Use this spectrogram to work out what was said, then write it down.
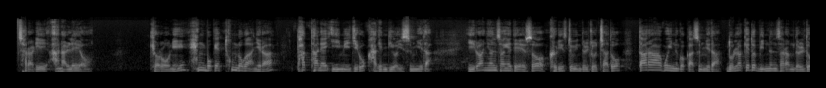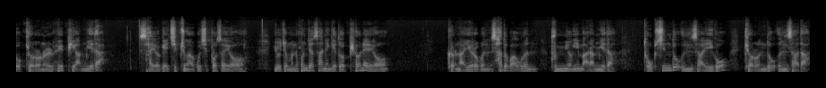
차라리 안 할래요. 결혼이 행복의 통로가 아니라 파탄의 이미지로 각인되어 있습니다. 이러한 현상에 대해서 그리스도인들조차도 따라하고 있는 것 같습니다. 놀랍게도 믿는 사람들도 결혼을 회피합니다. 사역에 집중하고 싶어서요. 요즘은 혼자 사는 게 더 편해요. 그러나 여러분, 사도 바울은 분명히 말합니다. 독신도 은사이고 결혼도 은사다.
